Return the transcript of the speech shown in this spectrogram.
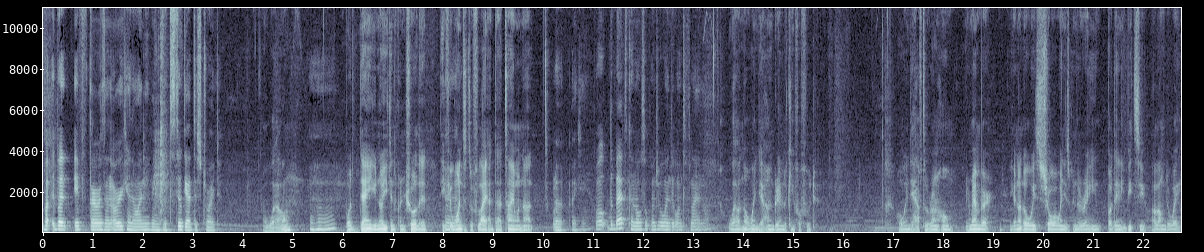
But but if there was an hurricane or anything, it'd still get destroyed. Well, Mm-hmm. but then you know you can control it if you Mhm. want it to fly at that time or not. Uh, okay. Well, the birds can also control when they want to fly or not. Well, not when they're hungry and looking for food, or when they have to run home. Remember, you're not always sure when it's going to rain, but then it beats you along the way.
